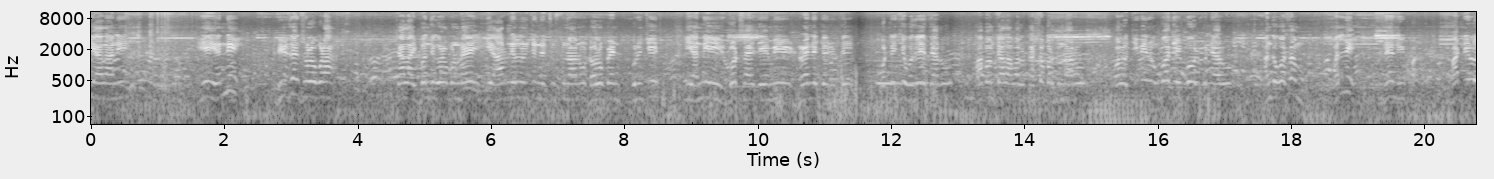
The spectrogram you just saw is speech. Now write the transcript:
చేయాలని ఈ అన్ని డివిజన్స్లో కూడా చాలా ఇబ్బంది కూడా ఉన్నాయి ఈ ఆరు నెలల నుంచి నేను చూస్తున్నాను డెవలప్మెంట్ గురించి. ఈ అన్ని రోడ్స్ అయితే ఏమి డ్రైనేజ్ అనేది కొట్టించి వదిలేశారు. పాపం చాలా వాళ్ళు కష్టపడుతున్నారు. వాళ్ళు జీవన ఉపాధి కోల్పోయినారు. అందుకోసం మళ్ళీ నేను ఈ పార్టీలో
